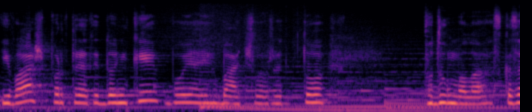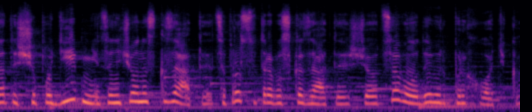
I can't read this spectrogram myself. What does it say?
і ваш портрет, і доньки, бо я їх бачила вже, то подумала сказати, що подібні, це нічого не сказати. Це просто треба сказати, що це Володимир Приходько.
